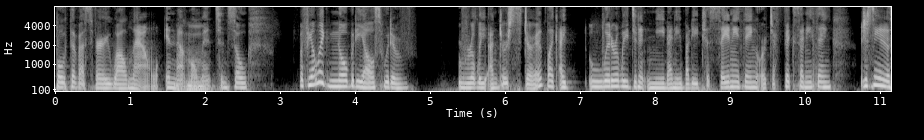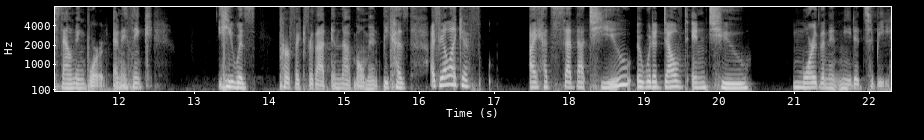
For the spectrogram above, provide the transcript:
both of us very well now in that mm-hmm. moment. And so I feel like nobody else would have really understood. Like I literally didn't need anybody to say anything or to fix anything. I just needed a sounding board. And I think he was perfect for that in that moment because I feel like if I had said that to you, it would have delved into more than it needed to be.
